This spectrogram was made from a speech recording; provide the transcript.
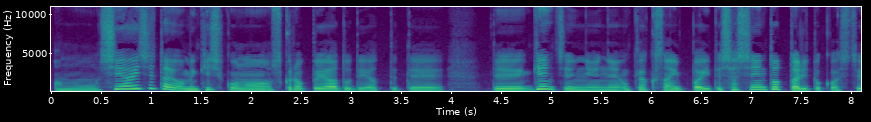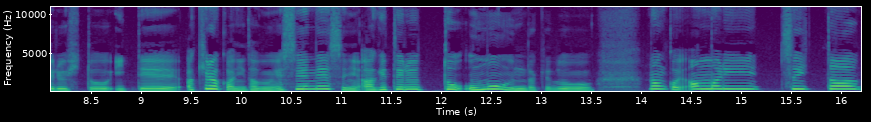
あの試合自体はメキシコのスクラップヤードでやっててで現地にねお客さんいっぱいいて写真撮ったりとかしてる人いて明らかに多分 SNS に上げてると思うんだけどなんかあんまりツイッター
